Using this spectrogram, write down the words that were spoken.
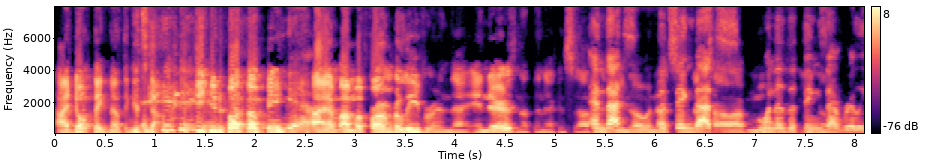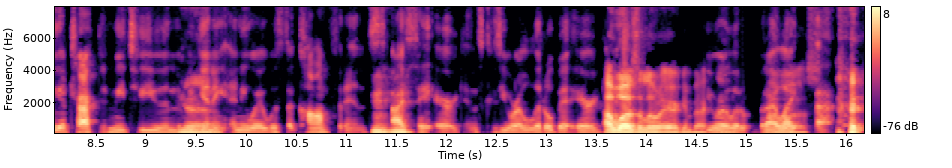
I don't think nothing can stop me. you know what I mean? Yeah. I am. I'm a firm believer in that, and there is nothing that can stop and that's you know, and the that's thing. That's, That's, I one of the you things know? that really attracted me to you in the Yeah. beginning. Anyway, was the confidence. I Mhm. say arrogance because you were a little bit arrogant. I was a little arrogant back You were a little, but I, like that.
